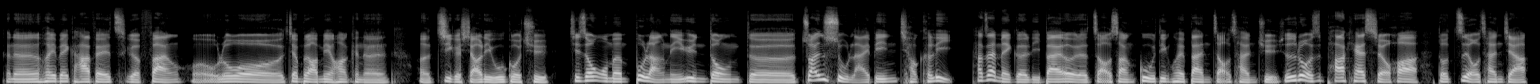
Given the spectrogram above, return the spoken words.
可能喝一杯咖啡，吃个饭。我如果见不到面的话，可能呃寄个小礼物过去。其中我们布朗尼运动的专属来宾巧克力。他在每个礼拜二的早上固定会办早餐聚，就是如果是 podcast 的话，都自由参加。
